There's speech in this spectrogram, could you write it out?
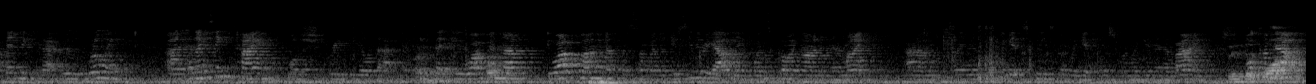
authentic, is that really growing? Uh, and I think time will sh- reveal that. I think that you walk Okay. enough, you walk long enough with someone and you see the reality of what's going on in their mind. Um, when we get squeezed, when we get pushed, when we get in a bind. so the What comes walk, out?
